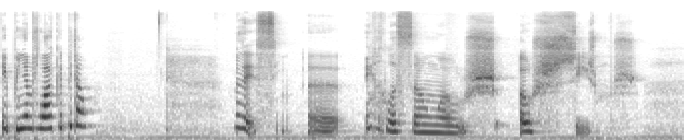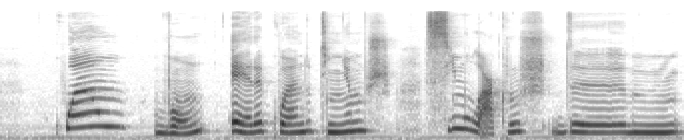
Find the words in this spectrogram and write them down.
e punhamos lá a capital. Mas é assim, uh, em relação aos, aos sismos, quão bom era quando tínhamos simulacros de hum,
